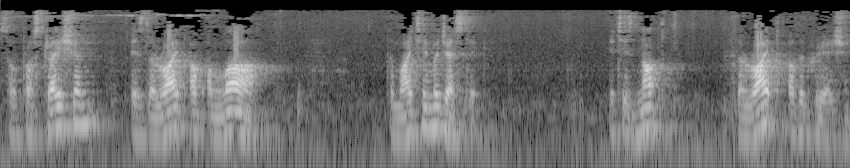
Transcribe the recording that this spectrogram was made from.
So prostration is the right of Allah, the Mighty and Majestic. It is not the right of the creation.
